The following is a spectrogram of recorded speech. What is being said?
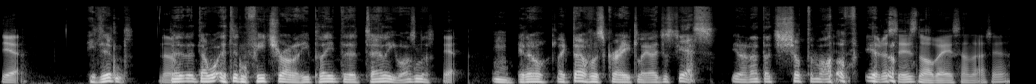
Yeah. he didn't No. It- it didn't feature on it he played the telly wasn't it Yeah. Mm. you know like that was great like I just yes you know that that shut them all up There know? just is no bass on that. Yeah.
